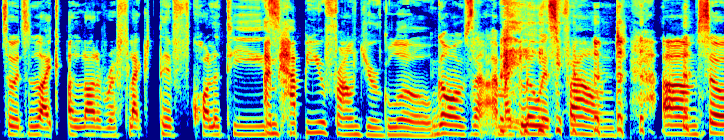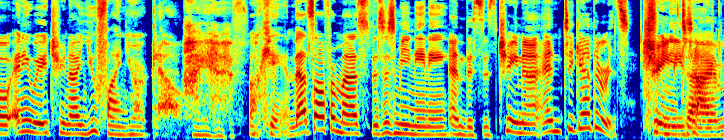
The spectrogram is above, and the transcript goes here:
So it's like a lot of reflective qualities. I'm happy you found your glow. goes. My glow is found. um, so anyway, Trina, you find your glow. I have. Okay, and that's all from us. This is me, Nini. And this is Trina, and together it's Trini Trini time. time.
